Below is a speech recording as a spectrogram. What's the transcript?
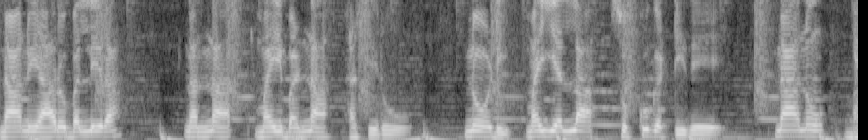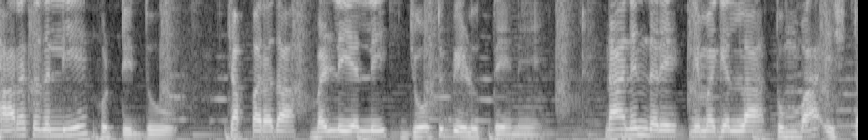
ನಾನು ಯಾರು ಬಲ್ಲಿರ? ನನ್ನ ಮೈ ಬಣ್ಣ ಹಸಿರು. ನೋಡಿ, ಮೈಯೆಲ್ಲ ಸುಕ್ಕುಗಟ್ಟಿದೆ. ನಾನು ಭಾರತದಲ್ಲಿಯೇ ಹುಟ್ಟಿದ್ದು. ಚಪ್ಪರದ ಬಳ್ಳಿಯಲ್ಲಿ ಜೋಟು ಬೀಳುತ್ತೇನೆ. ನಾನೆಂದರೆ ನಿಮಗೆಲ್ಲ ತುಂಬ ಇಷ್ಟ.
